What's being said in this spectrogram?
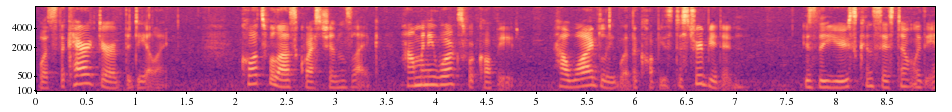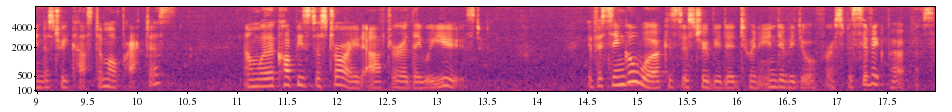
what's the character of the dealing? Courts will ask questions like, how many works were copied? How widely were the copies distributed? Is the use consistent with industry custom or practice? And were the copies destroyed after they were used? If a single work is distributed to an individual for a specific purpose,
